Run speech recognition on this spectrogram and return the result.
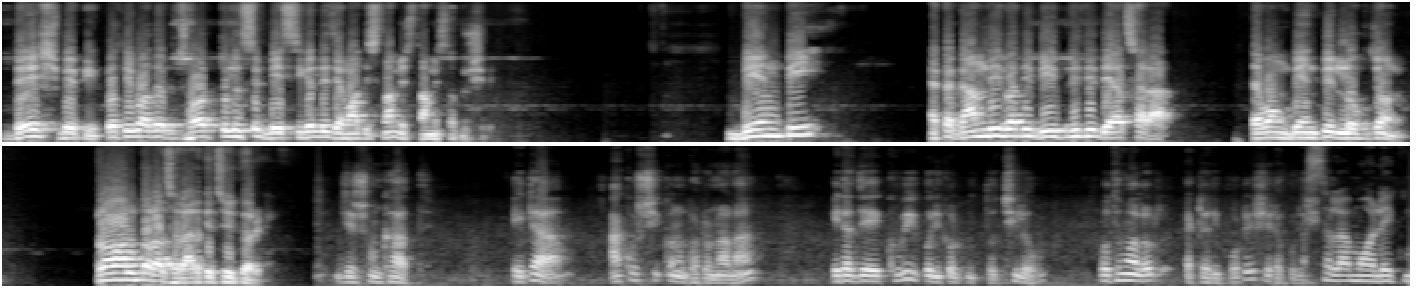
দেশব্যাপী প্রতিবাদের ঝড় তুলেছে বেসিক্যালি জামাত ইসলাম, ইসলামী শিবির। বিএনপি একটা গান্ধীবাদী বিবৃতি দেওয়া ছাড়া এবং বিএনপির লোকজন ট্রল করা ছাড়া আর কিছুই করেনি। যে সংঘাত, এটা আকস্মিক কোনো ঘটনা না, এটা যে খুবই পরিকল্পিত ছিল প্রথম আলোর একটা রিপোর্টে সেটা পরিষ্কার আসসালামু আলাইকুম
